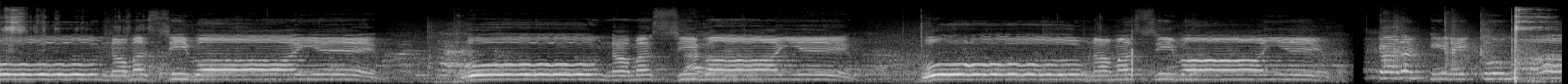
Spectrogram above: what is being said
ஓம் நம சிவாய. ஓம் நம சிவாய. ஓம் நம சிவாய. கரம் கிடைக்குமா?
